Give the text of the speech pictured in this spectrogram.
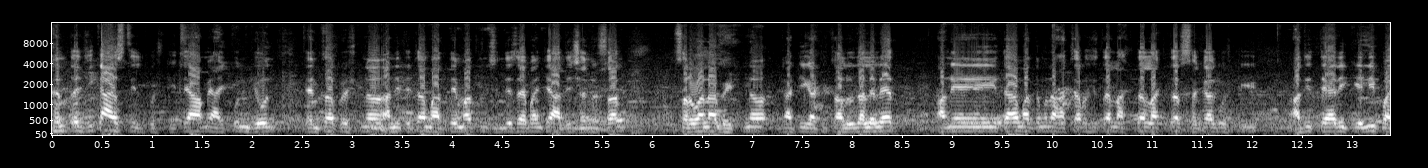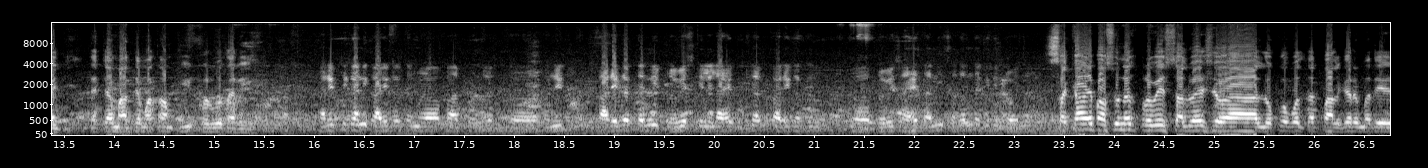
खंत जी काय असतील गोष्टी त्या आम्ही ऐकून घेऊन त्यांचा प्रश्न आणि त्याच्या माध्यमातून शिंदेसाहेबांच्या आदेशानुसार सर्वांना भेटणं गाठी गाठी चालू झालेल्या आहेत. आणि त्या माध्यमातून आचारसंहिता लागता लागता सगळ्या गोष्टी आधी तयारी केली पाहिजे. त्याच्या माध्यमातून आमची सर्व तयारी आहे. अनेक ठिकाणी कार्यकर्ता मेळावा पार पडला. अनेक कार्यकर्त्यांनी प्रवेश केलेला आहे. कुठल्या कार्यकर्ते प्रवेश आहेत आणि साधारणतः किती प्रवेश आहेत? सकाळपासूनच प्रवेश चालू आहे. शिवाय लोक बोलतात पालघरमध्ये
